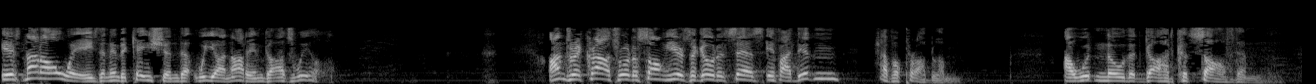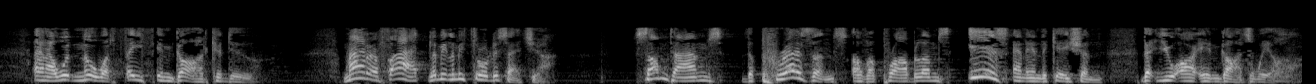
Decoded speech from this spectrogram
is not always an indication that we are not in God's will. Andraé Crouch wrote a song years ago that says, If I didn't have a problem, I wouldn't know that God could solve them. And I wouldn't know what faith in God could do. Matter of fact, let me, let me throw this at you. Sometimes the presence of a problem is an indication that you are in God's will.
